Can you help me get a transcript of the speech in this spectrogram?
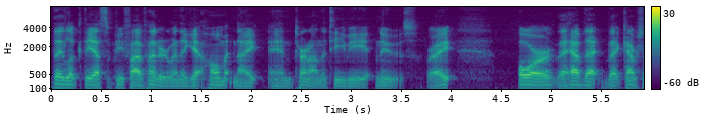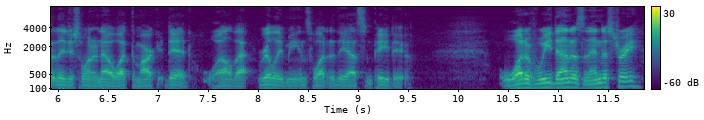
they look at the S and P 500 when they get home at night and turn on the TV at news, right? Or they have that that conversation. They just want to know what the market did. Well, that really means what did the S and P do? What have we done as an industry?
